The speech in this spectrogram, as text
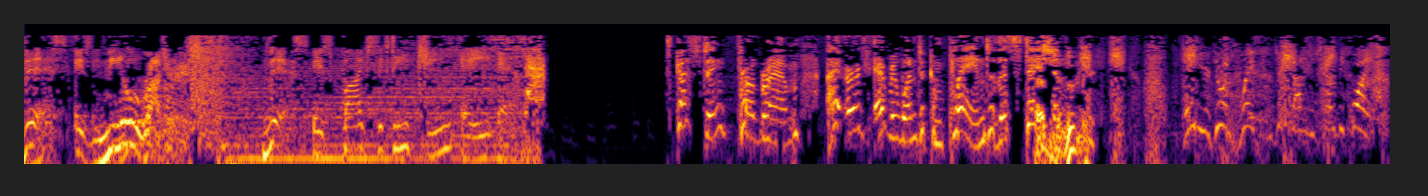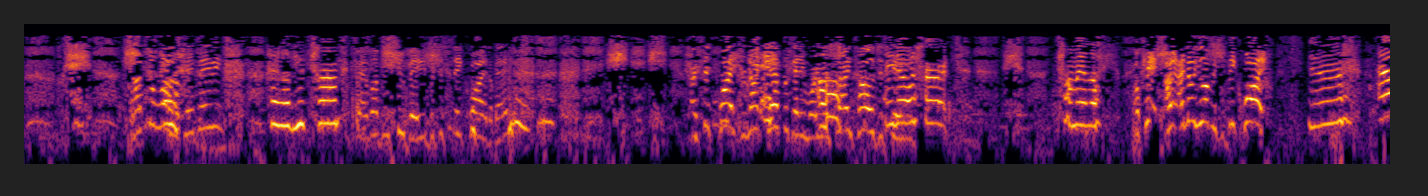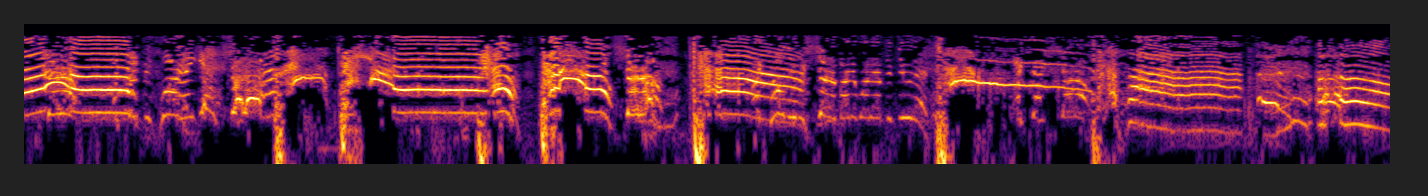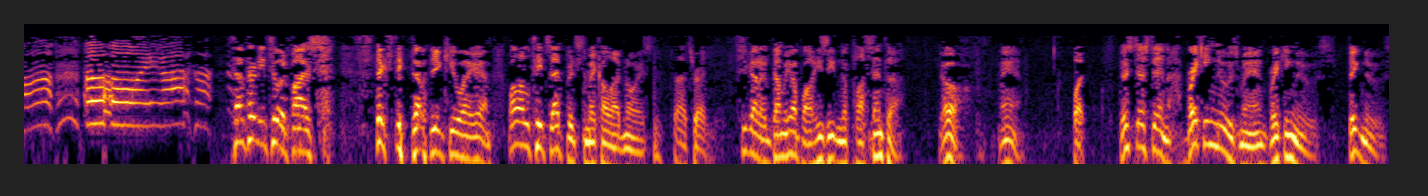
This is Neil Rogers. This is 560 QAM. disgusting program. I urge everyone to complain to this station. Absolutely. Baby, you're doing great. You just gotta, you just gotta be quiet. Okay. Not so loud, okay, baby? I love you, Tom. Okay, I love you too, baby, but just stay quiet, okay? I said quiet. You're not Catholic anymore. You're Oh, a Scientologist, I baby. know it hurts. Tom, I love you. Okay, I, I know you love me, but be quiet. Uh, I ah! said be quiet. Shut up! Ow! Ow! Shut up! I told you to shut up. I didn't want to have to do this. I said shut up. Oh, oh my God! 1032 at 560 WQAM. Well, it'll teach that bitch to make all that noise. That's right. She got to dummy up while he's eating the placenta. Oh, man. What? This just in. Breaking news, man. Breaking news. Big news.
